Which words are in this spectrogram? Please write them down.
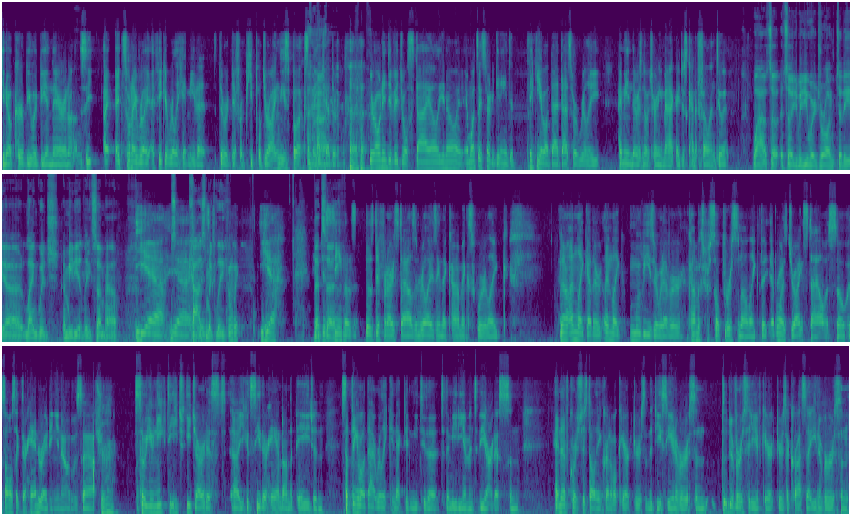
you know Kirby would be in there. And uh, see, I, it's when I really, I think it really hit me that there were different people drawing these books, and they each had their own, their own individual style. You know, and, and once I started getting into thinking about that, that's what really, I mean, there was no turning back. I just kind of fell into it. Wow. So so you, you were drawn to the uh, language immediately somehow. Yeah, yeah. it was- Cosmically. yeah. And just uh, seeing those those different art styles and realizing that comics were like you know, unlike other unlike movies or whatever, comics were so personal. Like the, everyone's drawing style was so it's almost like their handwriting, you know. It was uh, Sure. so unique to each each artist. Uh, you could see their hand on the page, and something about that really connected me to the to the medium and to the artists, and and then of course just all the incredible characters in the DC universe and the diversity of characters across that universe, and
